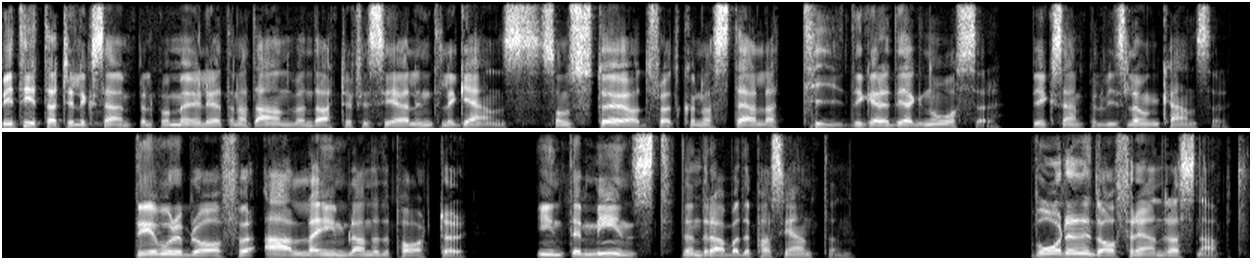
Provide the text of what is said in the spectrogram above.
Vi tittar till exempel på möjligheten att använda artificiell intelligens som stöd för att kunna ställa tidigare diagnoser vid exempelvis lungcancer. Det vore bra för alla inblandade parter, inte minst den drabbade patienten. Vården idag förändras snabbt,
